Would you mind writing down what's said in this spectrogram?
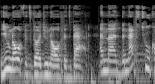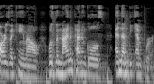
You know if it's good, you know if it's bad. And then the next two cards that came out was the Nine of Pentacles and then the Emperor.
